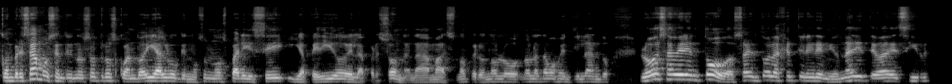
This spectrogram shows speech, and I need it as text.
conversamos entre nosotros cuando hay algo que nos, nos parece y a pedido de la persona, nada más, ¿no? Pero no lo, no lo andamos ventilando. Lo vas a ver en todo, ¿sabes? En toda la gente del gremio. Nadie te va a decir,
